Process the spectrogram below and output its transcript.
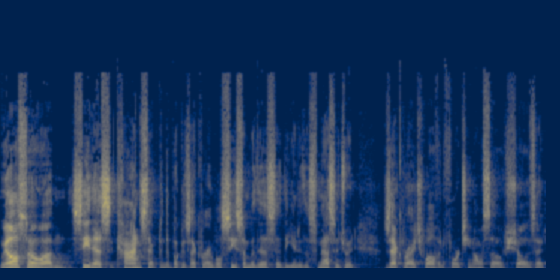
We also um, see this concept in the book of Zechariah. We'll see some of this at the end of this message. But Zechariah 12 and 14 also shows that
